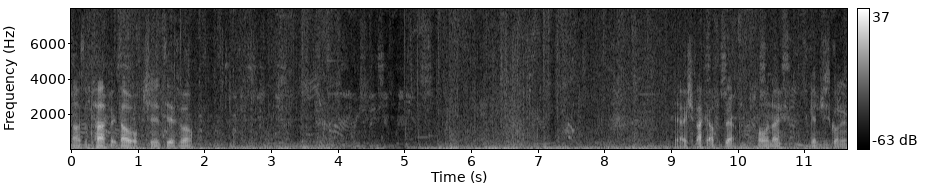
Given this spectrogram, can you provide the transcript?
That was a perfect ult opportunity as well. Yeah, we should back it up a bit. Oh no, Genji's gone in.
